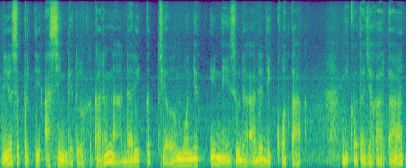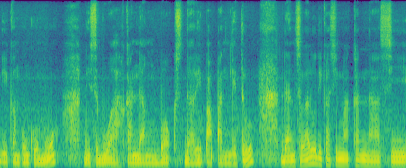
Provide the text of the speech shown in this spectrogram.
Dia seperti asing gitu loh. Karena dari kecil monyet ini sudah ada di kota. Di kota Jakarta di Kampung Kumuh di sebuah kandang box dari papan gitu. Dan selalu dikasih makan nasi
